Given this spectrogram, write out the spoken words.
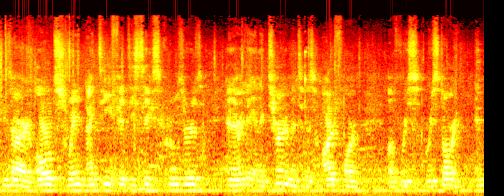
these are old swing 1956 cruisers and everything, and they turn them into this art form of res- restoring. And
